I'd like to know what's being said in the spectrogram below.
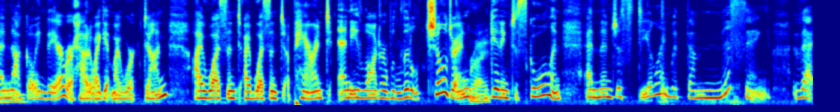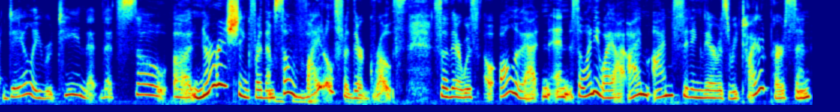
and not mm-hmm. going there or how do I get my work done. I wasn't I wasn't a parent any longer with little children Right. getting to school and and then just dealing with them missing that daily routine that that's so uh, nourishing for them, so mm-hmm. vital for their growth. So there was all of that, and, and so anyway, I, I'm I'm sitting there as a retired person,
